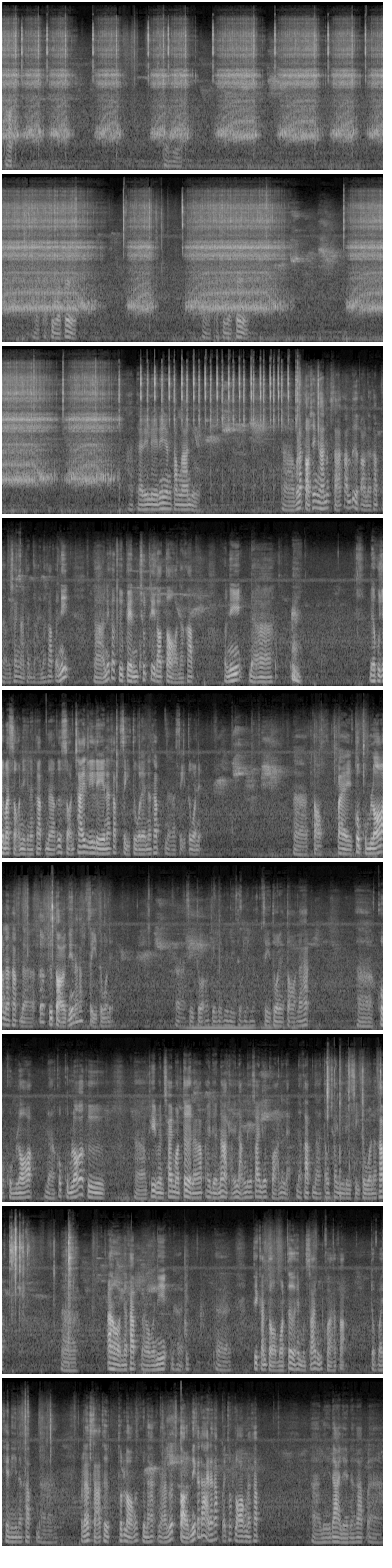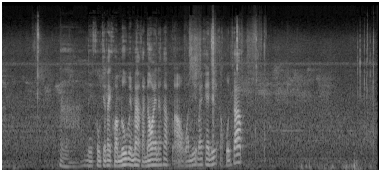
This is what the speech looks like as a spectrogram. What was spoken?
ตัดตรงนี้ อ่าตัดตัวว อเตอร์อ่าตัดตัวอเตอร์แต่รีเลย์นี่ยังทำงานอยู่เวลาต่อใช้งานนักศึกษาก็เลือกเอานะครับอ่าไปใช้งานทันไหนนะครับ อันนี้อ่านี่ก็คือเป็นชุดที่เราต่อนะครับ วันนี้นะเดี๋ยวครูจะมาสอนอีกนะครับนะก็สอนใช้รีเลย์นะครับสี่ตัวเลยนะครับนะสี่ตัวเนี่ย ต่อไปควบคุมล้อนะครับนะก็คือต่อแบบนี้นะครับสี่ตัวเนี่ยสี่ตัวเอาจริงๆไม่มีตัวนั้นนะสี่ตัวเนี่ยต่อนะฮะควบคุมล้อนะควบคุมล้อก็คืออที่มันใช้มอเตอร์นะครับให้เดินหน้าถอยหลังเลี้ยวซ้ายเลี้ยวขวานั่นแหละนะครับนะต้องใช้รีเลย์สี่ตัวนะครับอ่าเอานะครับเอาวันนี้นะฮะที่การต่อมอเตอร์ให้หมุนซ้ายหมุนขวาก็จบไว้แค่นี้นะครับนะ เวลาศึกษาเธอทดลองก็คือนะฮะนะหรือต่อแบบนี้ก็ได้นะครับ ไปทดลองนะครับอ่านี่ได้เลยนะครับอ่าอ่านี่คงจะได้ความรู้ไม่มากก็น้อยนะครับ เอาวันนี้ไว้แค่นี้ขอบคุณครับ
